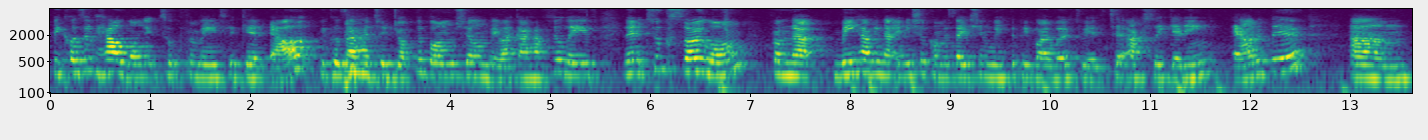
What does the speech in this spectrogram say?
because of how long it took for me to get out, because I had to drop the bombshell and be like, I have to leave. then it took so long from that me having that initial conversation with the people I worked with to actually getting out of there. Um,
